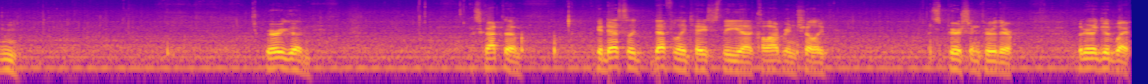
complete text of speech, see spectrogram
Mm. Very good. It's got the, you can definitely, definitely taste the uh, Calabrian chili. It's piercing through there, but in a good way.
